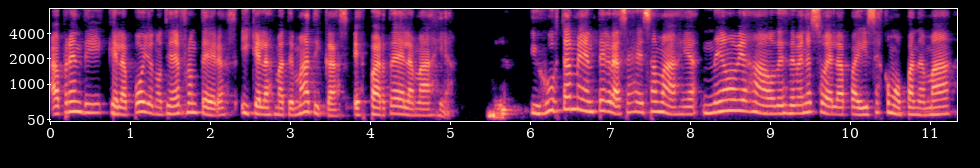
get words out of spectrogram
aprendí que el apoyo no tiene fronteras y que las matemáticas es parte de la magia. Y justamente gracias a esa magia, Neo ha viajado desde Venezuela a países como Panamá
